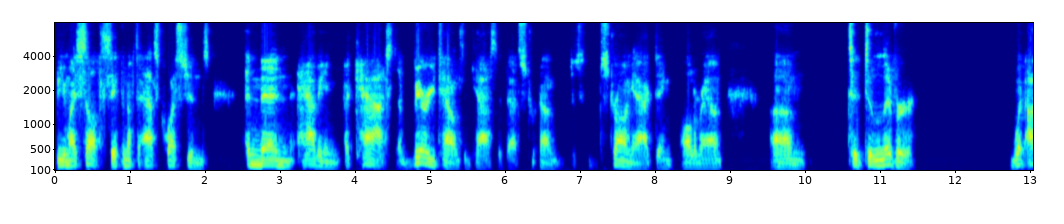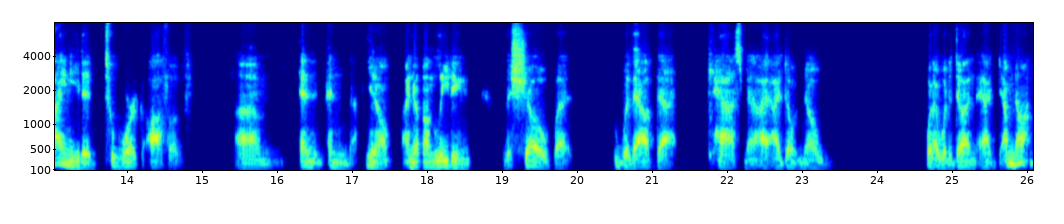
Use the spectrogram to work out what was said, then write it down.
be myself, safe enough to ask questions, and then having a cast, a very talented cast at that, um, just strong acting all around, um, to deliver what I needed to work off of. Um, and and you know, I know I'm leading the show, but without that cast, man, I, I don't know what I would have done. I, I'm not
